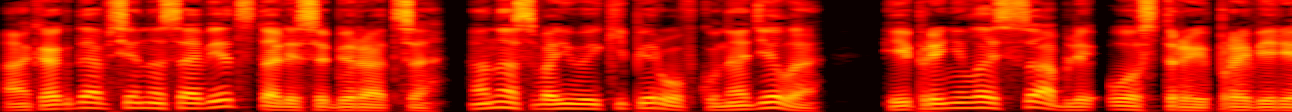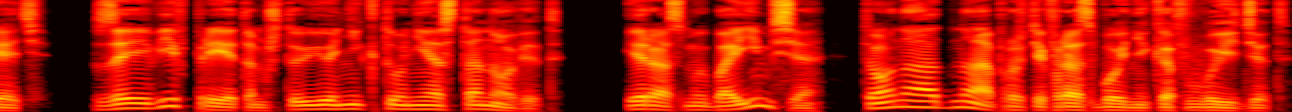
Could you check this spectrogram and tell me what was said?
А когда все на совет стали собираться, она свою экипировку надела и принялась сабли острые проверять заявив при этом, что ее никто не остановит. И раз мы боимся, то она одна против разбойников выйдет.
